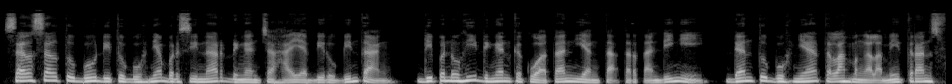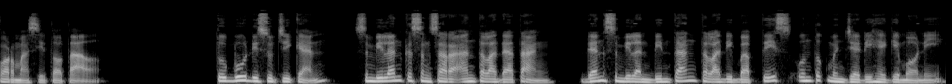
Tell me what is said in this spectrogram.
Sel-sel tubuh di tubuhnya bersinar dengan cahaya biru bintang, dipenuhi dengan kekuatan yang tak tertandingi, dan tubuhnya telah mengalami transformasi total. Tubuh disucikan, sembilan kesengsaraan telah datang, dan sembilan bintang telah dibaptis untuk menjadi hegemoni.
